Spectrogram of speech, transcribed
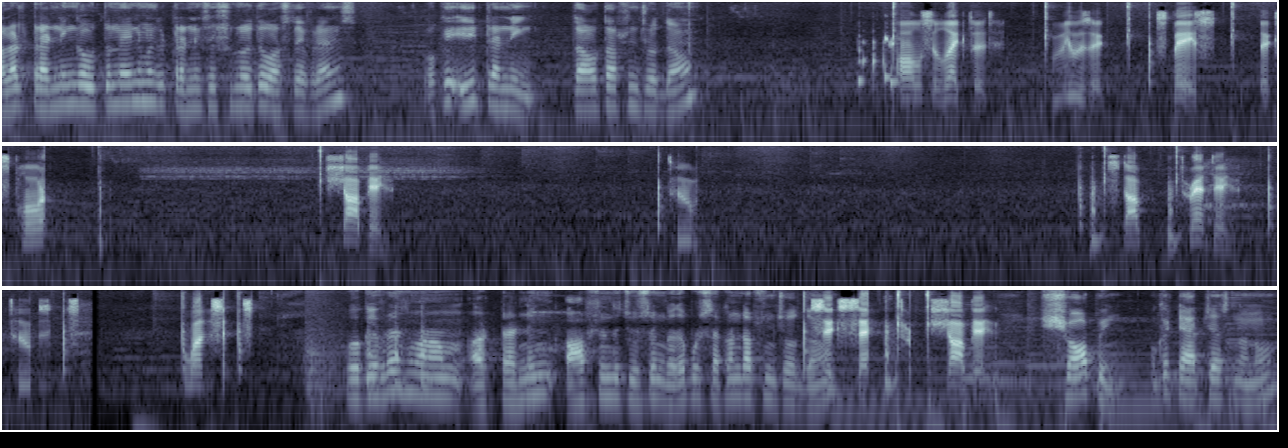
అలా ట్రెండింగ్ అవుతున్నాయని మనకి ట్రెండింగ్ సెక్షన్లో అయితే వస్తాయి ఫ్రెండ్స్ ఓకే ఇది ట్రెండింగ్ తర్వాత ఆప్షన్ చూద్దాం All selected. Music. Space. Explore. Shopping. Okay friends మనం ట్రెండింగ్ ఆప్షన్ చూసాం కదా. ఇప్పుడు సెకండ్ ఆప్షన్ చూద్దాం. షాపింగ్ ఓకే ట్యాప్ చేస్తున్నాను.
